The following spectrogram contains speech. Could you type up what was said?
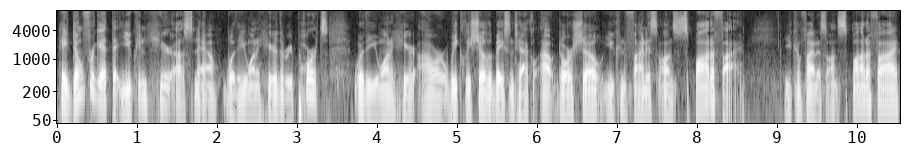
Hey, don't forget that you can hear us now, whether you want to hear the reports, whether you want to hear our weekly show, the Basin Tackle Outdoor Show. You can find us on Spotify. You can find us on Spotify.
